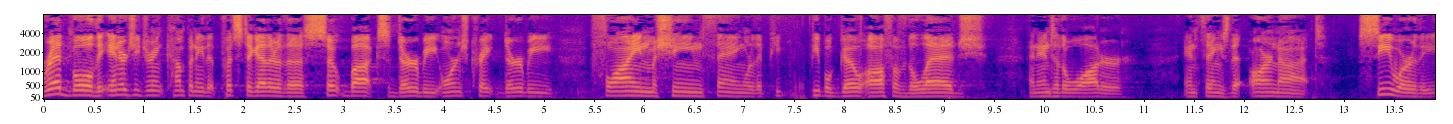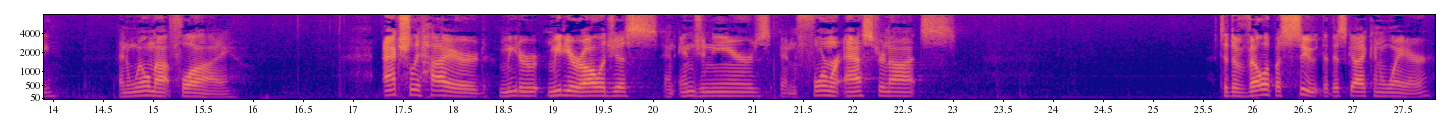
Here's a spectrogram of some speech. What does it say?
Red Bull, the energy drink company that puts together the soapbox derby, orange crate derby flying machine thing where the pe- people go off of the ledge and into the water in things that are not seaworthy and will not fly, actually hired meteor- meteorologists and engineers and former astronauts to develop a suit that this guy can wear,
